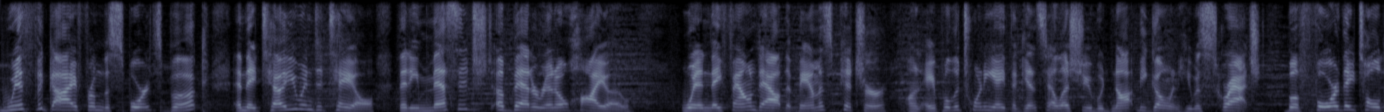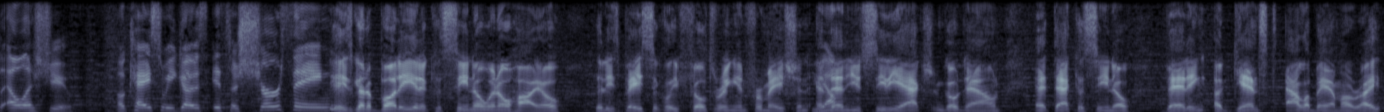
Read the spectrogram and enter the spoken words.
with the guy from the sports book, and they tell you in detail that he messaged a better in Ohio when they found out that Bama's pitcher on April the 28th against LSU would not be going. He was scratched before they told LSU. Okay, so he goes, it's a sure thing. Yeah, he's got a buddy at a casino in Ohio that he's basically filtering information, and Yep. then you see the action go down at that casino betting against Alabama, right?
